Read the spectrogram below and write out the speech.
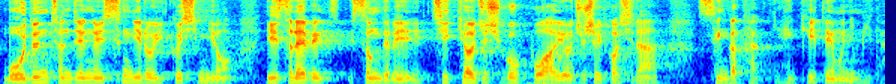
모든 전쟁을 승리로 이끄시며 이스라엘 백성들을 지켜주시고 보호하여 주실 것이라 생각했기 때문입니다.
